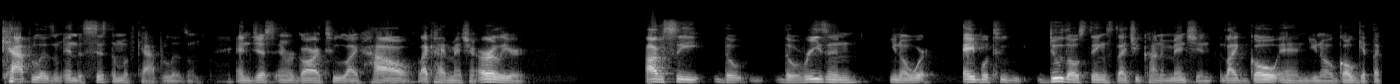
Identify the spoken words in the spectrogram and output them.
capitalism and the system of capitalism, and just in regard to like how, like I mentioned earlier, obviously the the reason you know we're able to do those things that you kind of mentioned, like go and you know go get the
